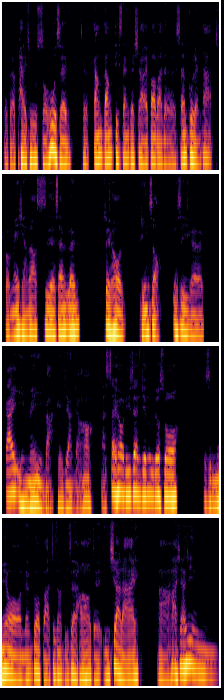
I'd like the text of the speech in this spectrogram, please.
这个派出守护神，这个刚当第三个小孩爸爸的三浦人大，结果没想到失了三分，最后平手，又是一个该赢没赢吧，可以这样讲哈。啊赛后栗山监督就说。就是没有能够把这场比赛好好的赢下来啊！他相信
